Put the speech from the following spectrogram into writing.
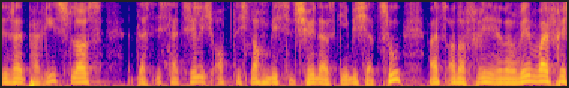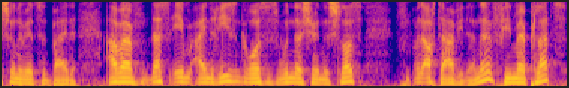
Disneyland Paris Schloss. Das ist natürlich optisch noch ein bisschen schöner, das gebe ich ja zu, weil es auch noch frisch renoviert, wobei frisch renoviert sind beide. Aber das eben ein riesengroßes, wunderschönes Schloss. Und auch da wieder, ne? Viel mehr Platz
